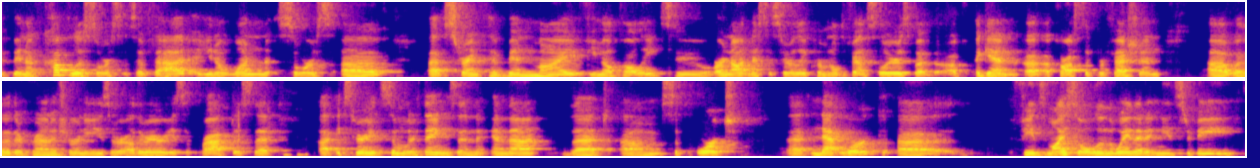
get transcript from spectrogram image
have been a couple of sources of that. You know, one source of uh, strength have been my female colleagues who are not necessarily criminal defense lawyers, but uh, again, uh, across the profession, uh, whether they're crown attorneys or other areas of practice that uh, experience similar things, and and that that um, support uh, network feeds my soul in the way that it needs to be,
